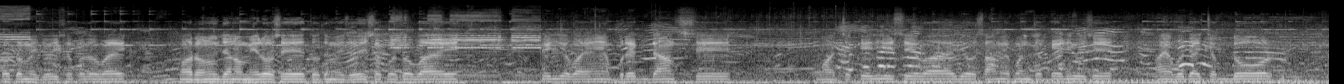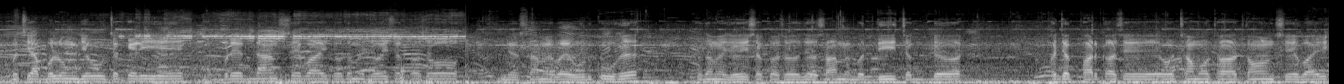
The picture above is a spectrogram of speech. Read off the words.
તો તમે જોઈ શકો છો ભાઈ રણુજાનો મેળો છે. તો તમે જોઈ શકો છો ભાઈ. જોઈ લો ભાઈ, અહીંયા બ્રેક ડાન્સ છે. એમાં ચકેરી છે ભાઈ, જો સામે પણ ચકેરીયું છે. અહીંયા બધા ચકડોળ, પછી આ બલૂન જેવું ચકેરી છે. બ્રેક ડાન્સ છે ભાઈ, તો તમે જોઈ શકો છો. સામે ભાઈ ઉડકું છે. તો તમે જોઈ શકો છો, જો સામે બધી ચકડોળ ફજક ફાડકા છે, ઓછામાં ઓછા ત્રણ છે ભાઈ.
